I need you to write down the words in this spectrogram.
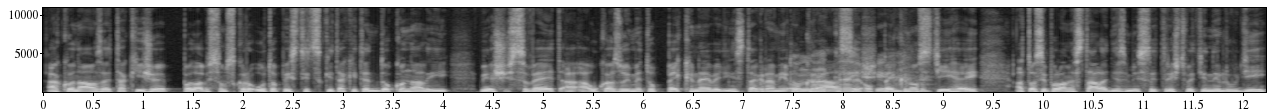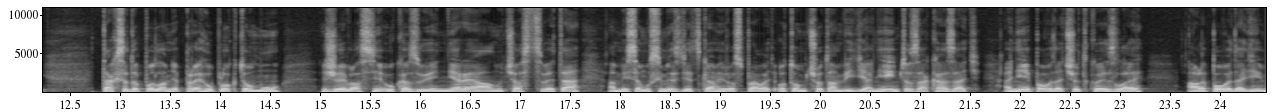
ako naozaj taký, že povedal by som skoro utopisticky, taký ten dokonalý, vieš, svet a, a ukazujme to pekné, veď Instagram je to o kráse, najkrajšie. o peknosti, hej, a to si podľa mňa stále dnes myslí tri štvrtiny ľudí, tak sa to podľa mňa prehúplo k tomu, že vlastne ukazuje nereálnu časť sveta a my sa musíme s deckami rozprávať o tom, čo tam vidia. Nie im to zakázať a nie je povedať, všetko je zlé, ale povedať im,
